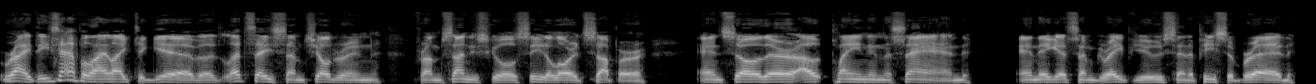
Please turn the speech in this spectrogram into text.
Right. The example I like to give, uh, let's say some children from Sunday school see the Lord's Supper and so they're out playing in the sand and they get some grape juice and a piece of bread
